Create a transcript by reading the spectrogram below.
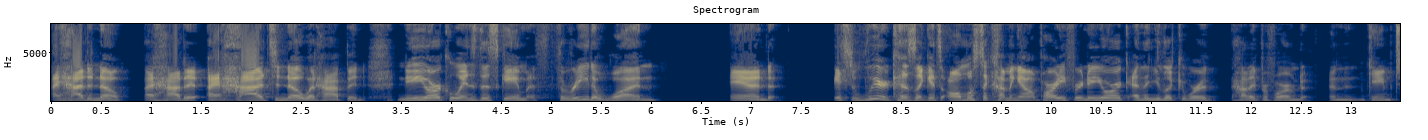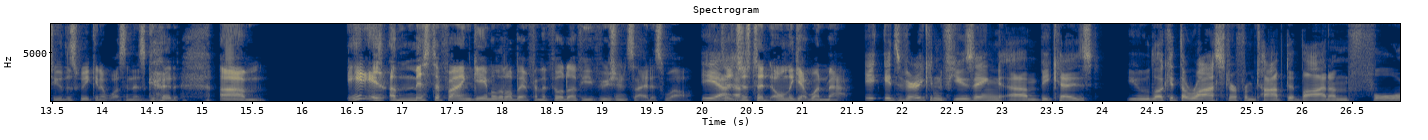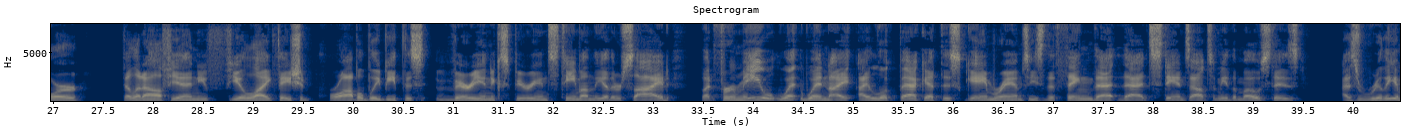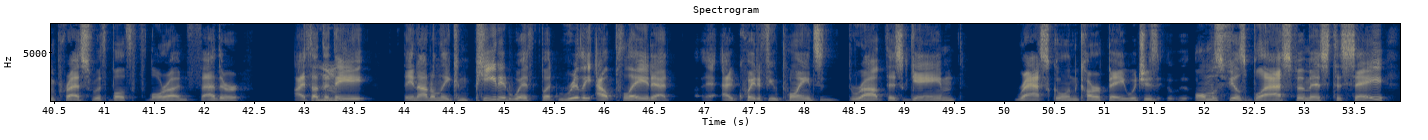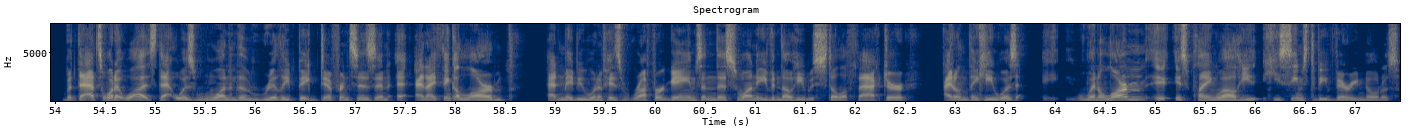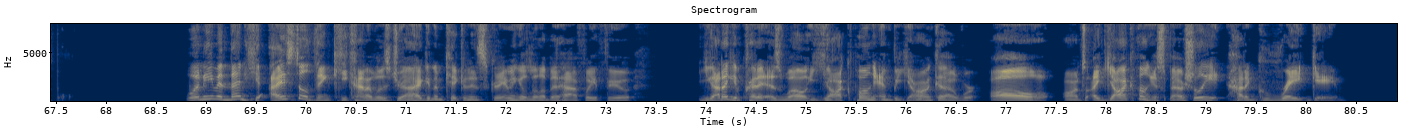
I had to know. I had it. I had to know what happened. New York wins this game three to one, and it's weird because like it's almost a coming out party for New York, and then you look at where how they performed in game two this week, and it wasn't as good. Um, it is a mystifying game a little bit from the Philadelphia Fusion side as well. Yeah, to, just to only get one map. It, it's very confusing um, because you look at the roster from top to bottom for Philadelphia, and you feel like they should probably beat this very inexperienced team on the other side. But for me, when when I, I look back at this game, Ramses, the thing that that stands out to me the most is I was really impressed with both Flora and Feather. I thought mm. that they they not only competed with but really outplayed at at quite a few points throughout this game. Rascal and Carpe, which is almost feels blasphemous to say, but that's what it was. That was one of the really big differences, and and I think Alarm had maybe one of his rougher games in this one, even though he was still a factor. I don't think he was eh, when Alarm is playing well. He he seems to be very noticeable. Well, and even then, he I still think he kind of was dragging him, kicking and screaming a little bit halfway through. You got to give credit as well. Yakpung and Bianca were all on. Like Yakpung especially had a great game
